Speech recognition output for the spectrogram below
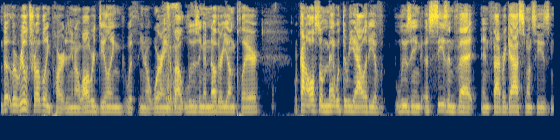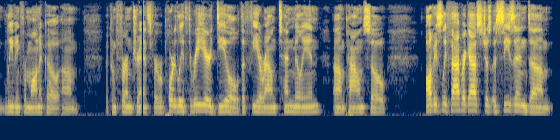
The the real troubling part is, you know, while we're dealing with you know worrying about losing another young player, we're kind of also met with the reality of losing a seasoned vet in Fabregas once he's leaving for Monaco. Um, a confirmed transfer, reportedly three-year deal with a fee around 10 million um, pounds. So obviously Fabregas just a seasoned um,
